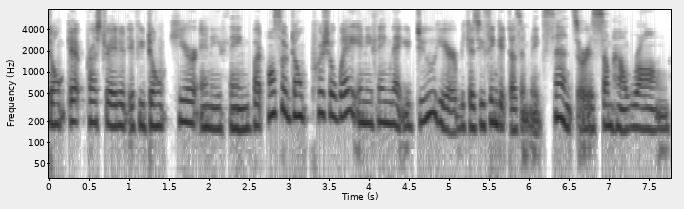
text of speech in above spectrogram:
Don't get frustrated if you don't hear anything, but also don't push away anything that you do hear because you think it doesn't make sense or is somehow wrong.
